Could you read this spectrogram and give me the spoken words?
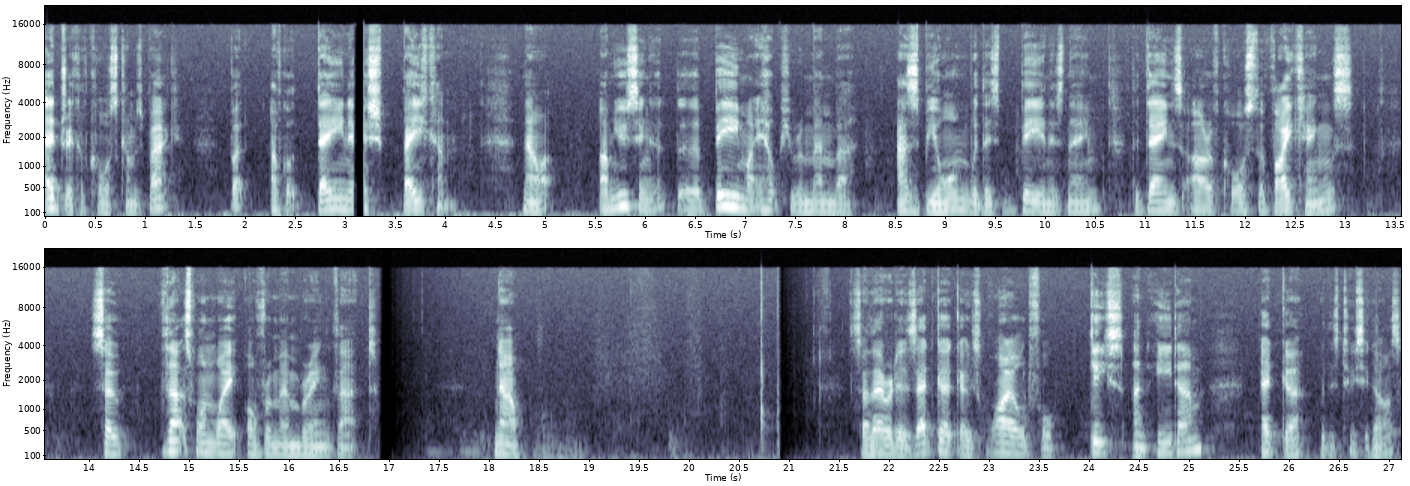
Edric, of course, comes back, but I've got Danish bacon. Now, I'm using the, the B might help you remember Asbjorn with his B in his name. The Danes are, of course, the Vikings. So that's one way of remembering that. Now, So there it is. Edgar goes wild for geese and Edam. Edgar, with his two cigars,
